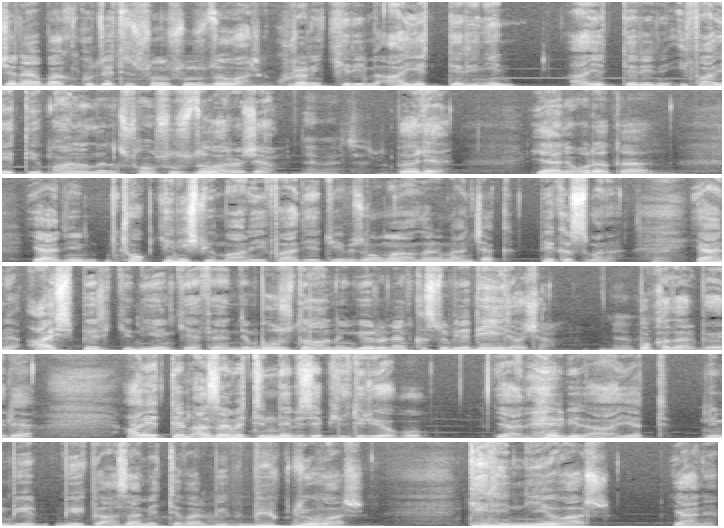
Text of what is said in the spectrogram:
Cenab-ı Hakk'ın kudretin sonsuzluğu var. Kur'an-ı Kerim ayetlerinin ayetlerinin ifade ettiği manaların sonsuzluğu var hocam. Evet. Böyle. Yani orada yani çok geniş bir mana ifade ediyor. Biz o manaların ancak bir kısmını. Evet. Yani iceberg'in diyelim ki efendim buzdağının görünen kısmı bile değil hocam. Evet. Bu kadar böyle. Ayetlerin azametini de bize bildiriyor bu. Yani her bir ayetin büyük, büyük bir azameti var. Büyük bir büyüklüğü var. Derinliği var. Yani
